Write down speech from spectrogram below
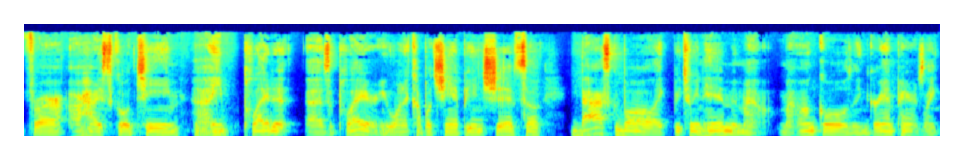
for our, our high school team. Uh, he played it as a player. He won a couple championships. So basketball, like between him and my my uncles and grandparents, like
